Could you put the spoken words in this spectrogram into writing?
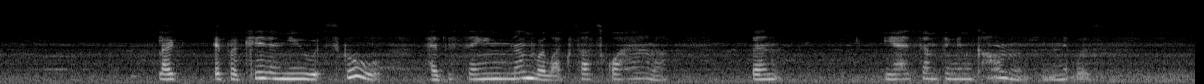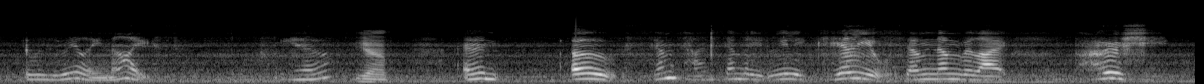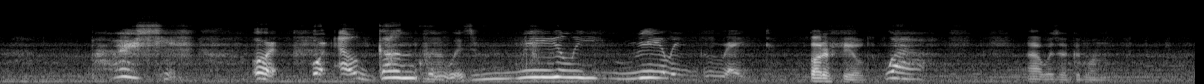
Like if a kid and you at school had the same number, like Susquehanna, then you had something in common. And it was, it was really nice. You know? Yeah. And oh, sometimes somebody'd really kill you with some number like Pershing, Pershing, or or Algonquin was really, really great. Butterfield. Wow, That was a good one.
